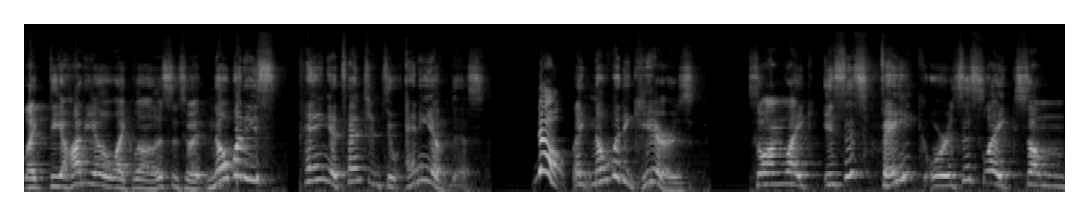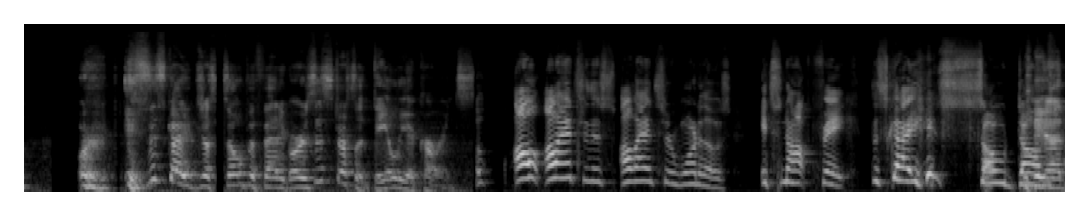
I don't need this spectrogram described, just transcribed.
like the audio like when I listen to it, nobody's paying attention to any of this. No. Like nobody cares. So I'm like, is this fake or is this like some Or is this guy just so pathetic, or is this just a daily occurrence? Oh, I'll I'll answer this. I'll answer one of those. It's not fake. This guy is so dumb. Yeah,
